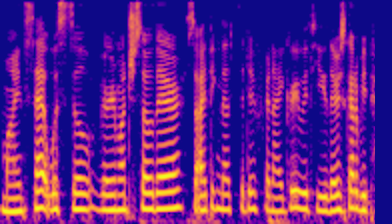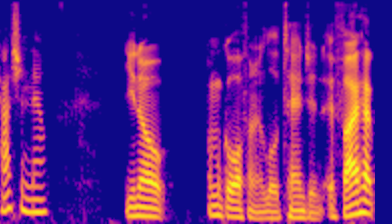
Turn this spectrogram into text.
Mindset was still very much so there. So I think that's the difference. I agree with you. There's got to be passion now. You know, I'm gonna go off on a little tangent. If I have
